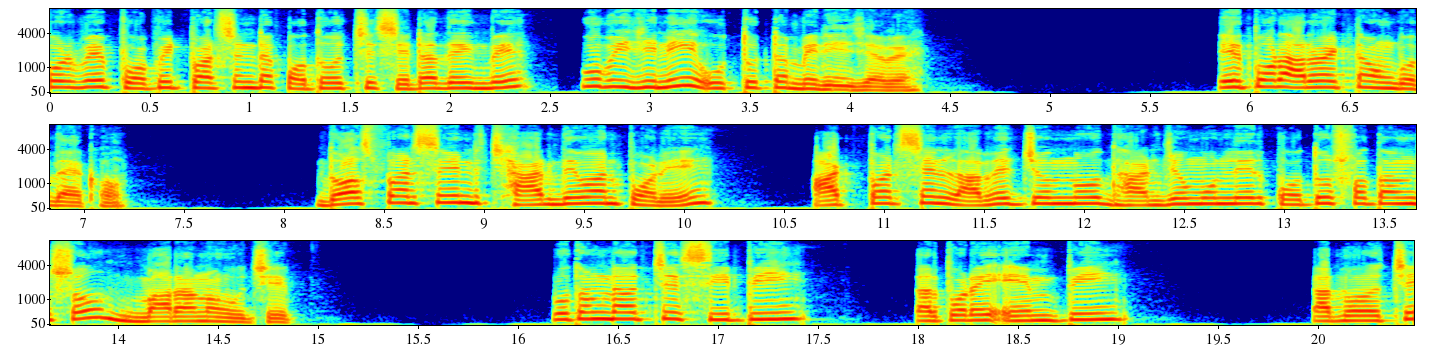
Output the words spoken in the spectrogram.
করবে প্রফিট পার্সেন্টটা কত হচ্ছে সেটা দেখবে, খুব ইজিলি উত্তরটা বেরিয়ে যাবে। এরপর আরও একটা অঙ্ক দেখো। দশ পার্সেন্ট ছাড় দেওয়ার পরে আট পার্সেন্ট লাভের জন্য ধার্য মূল্যের কত শতাংশ বাড়ানো উচিত? প্রথমটা হচ্ছে সিপি তারপরে এমপি তারপর হচ্ছে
